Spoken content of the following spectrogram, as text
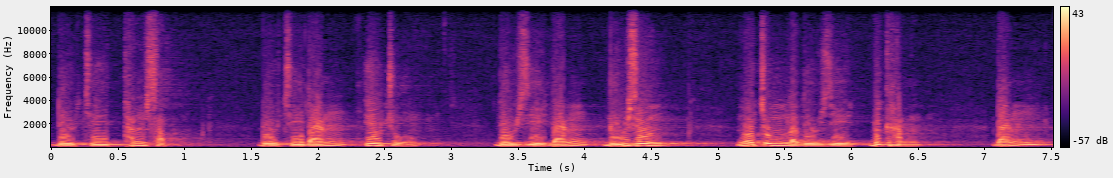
điều chi thanh sạch, điều chi đáng yêu chuộng, Điều gì đáng biểu dương Nói chung là điều gì đức hạnh, Đáng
